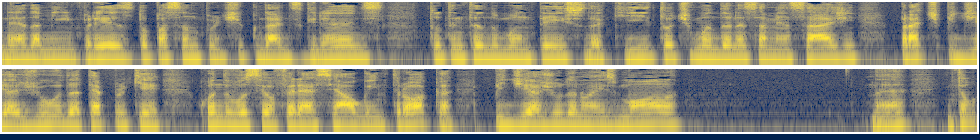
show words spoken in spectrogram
né, da minha empresa, estou passando por dificuldades grandes, estou tentando manter isso daqui, estou te mandando essa mensagem para te pedir ajuda, até porque quando você oferece algo em troca, pedir ajuda não é esmola. Né? Então,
